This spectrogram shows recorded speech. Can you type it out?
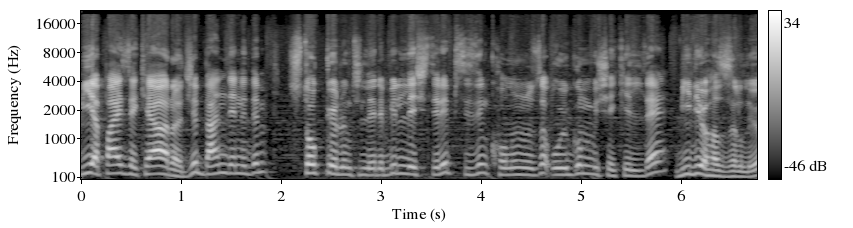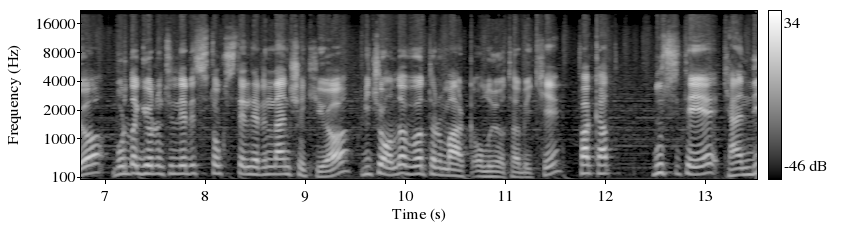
bir yapay zeka aracı. Ben denedim. Stok görüntüleri birleştirip sizin konunuza uygun bir şekilde video hazırlıyor. Burada görüntüleri stok sitelerinden çekiyor. Birçoğunda watermark oluyor tabii ki. Fakat bu siteye kendi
